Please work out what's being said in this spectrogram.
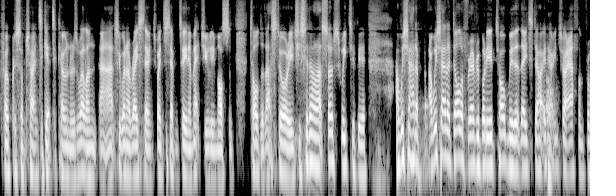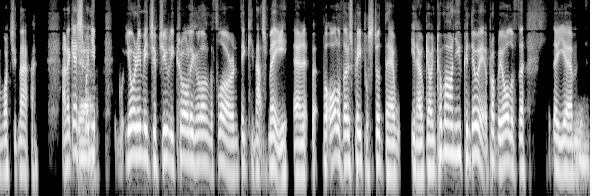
focus on trying to get to Kona as well. And uh, actually, when I raced there in 2017, I met Julie Moss and told her that story, and she said, "Oh, that's so sweet of you. I wish I had a, I wish I had a dollar for everybody who told me that they'd started out in oh. triathlon from watching that." And I guess yeah. when you your image of Julie crawling along the floor and thinking that's me, and but but all of those people stood there, you know, going, "Come on, you can do it." Probably all of the the um,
